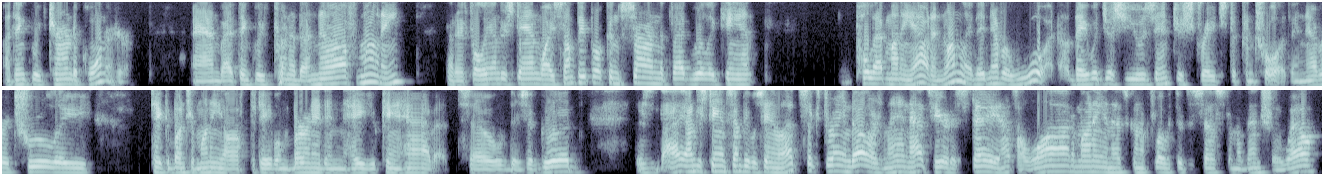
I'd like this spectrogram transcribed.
I think we've turned a corner here. And I think we've printed enough money that I fully understand why some people are concerned the Fed really can't pull that money out. And normally they never would. They would just use interest rates to control it. They never truly take a bunch of money off the table and burn it and hey, you can't have it. So there's a good there's I understand some people saying, well, that's six trillion dollars, man, that's here to stay. That's a lot of money and that's going to flow through the system eventually. Well,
